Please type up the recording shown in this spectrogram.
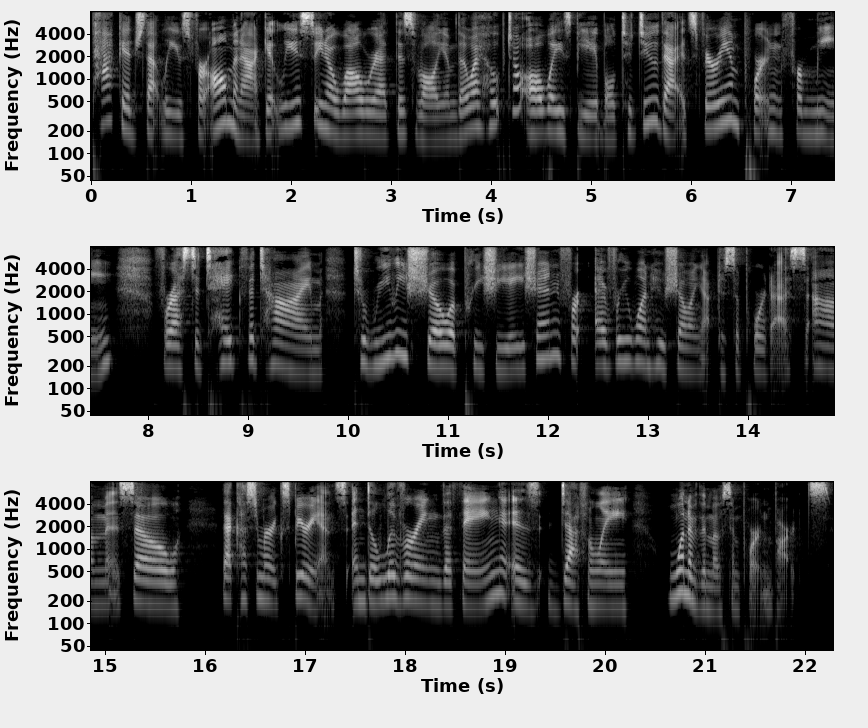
package that leaves for Almanac, at least, you know, while we're at this volume, though I hope to always be able to do that. It's very important for me for us to take the time to really show appreciation for everyone who's showing up to support us. Um, so, that customer experience and delivering the thing is definitely one of the most important parts.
